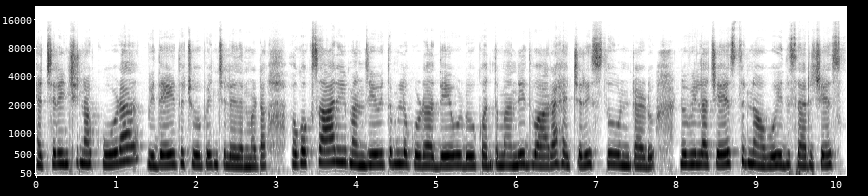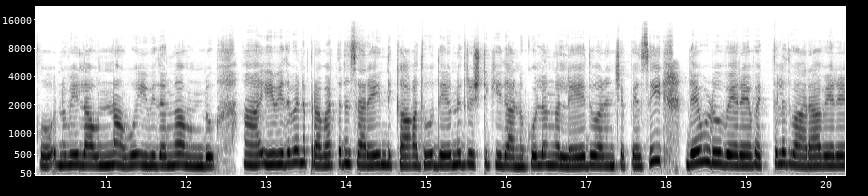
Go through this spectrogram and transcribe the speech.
హెచ్చరించినా కూడా విధేయత చూపించలేదనమాట ఒక్కొక్కసారి మన జీవితంలో కూడా దేవుడు కొంతమంది ద్వారా హెచ్చరిస్తూ ఉంటాడు. నువ్వు ఇలా చేస్తున్నావు ఇది సరి చేసుకో. నువ్వు ఇలా ఉన్నావు ఈ విధంగా ఉండు. ఈ విధమైన ప్రవర్తన సరైంది కాదు. దేవుని దృష్టికి ఇది అనుకూలంగా లేదు అని చెప్పేసి దేవుడు వేరే వ్యక్తుల ద్వారా వేరే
